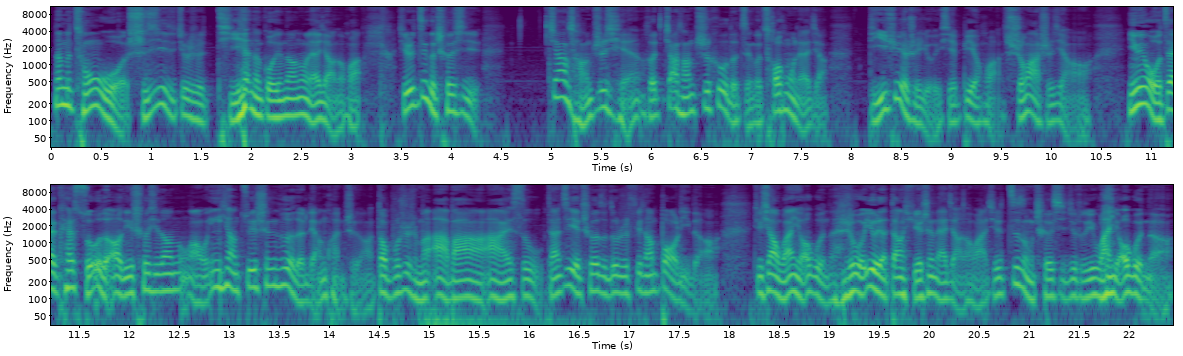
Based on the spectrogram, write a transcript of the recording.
那么从我实际就是体验的过程当中来讲的话，其实这个车系加长之前和加长之后的整个操控来讲。的确是有一些变化，实话实讲啊，因为我在开所有的奥迪车系当中啊，我印象最深刻的两款车啊，倒不是什么 R 八啊、R S 五，但这些车子都是非常暴力的啊，就像玩摇滚的。如果又要当学生来讲的话，其实这种车系就属于玩摇滚的啊，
